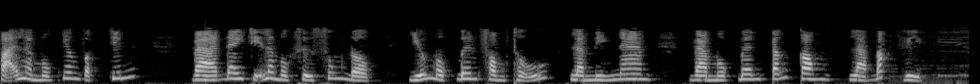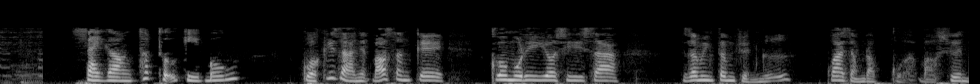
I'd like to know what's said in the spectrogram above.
phải là một nhân vật chính, và đây chỉ là một sự xung đột giữa một bên phòng thủ là miền Nam và một bên tấn công là Bắc Việt. Sài Gòn thất thủ kỳ 4 Của ký giả Nhật báo Sankei Komori Yoshihisa do Minh Tâm chuyển ngữ qua giọng đọc của Bảo Xuyên.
